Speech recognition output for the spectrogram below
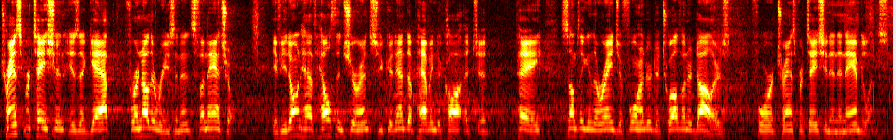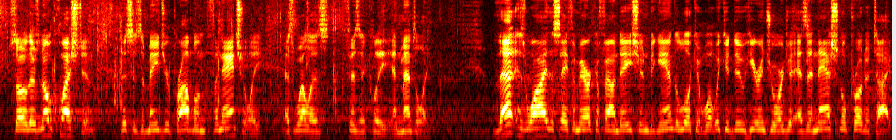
Transportation is a gap for another reason, and it's financial. If you don't have health insurance, you could end up having to uh, pay something in the range of $400 to $1,200 for transportation in an ambulance. So there's no question this is a major problem financially as well as physically and mentally. That is why the Safe America Foundation began to look at what we could do here in Georgia as a national prototype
